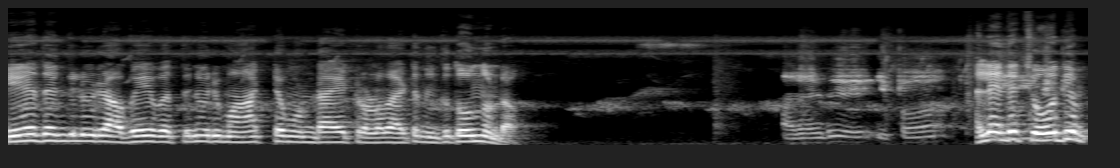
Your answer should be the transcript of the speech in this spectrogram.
ഏതെങ്കിലും ഒരു അവയവത്തിന് ഒരു മാറ്റം ഉണ്ടായിട്ടുള്ളതായിട്ട് നിങ്ങൾക്ക് തോന്നുന്നുണ്ടോ? അല്ല എന്റെ ചോദ്യം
